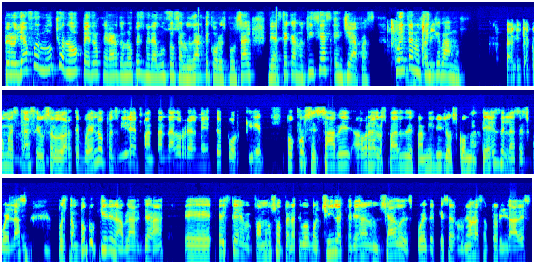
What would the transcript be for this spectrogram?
Pero ya fue mucho, ¿no? Pedro Gerardo López, me da gusto saludarte, corresponsal de Azteca Noticias en Chiapas. Cuéntanos en qué vamos. Anita, ¿cómo estás? Quiero saludarte. Bueno, pues mira, empantanado realmente porque poco se sabe. Ahora los padres de familia y los comités de las escuelas, pues tampoco quieren hablar ya. Eh, este famoso operativo Mochila que habían anunciado después de que se reunieron las autoridades,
